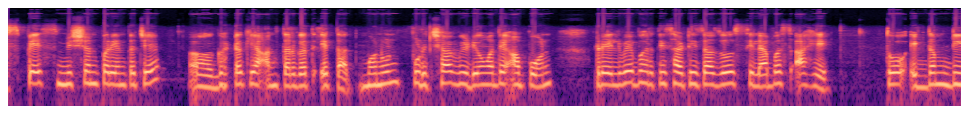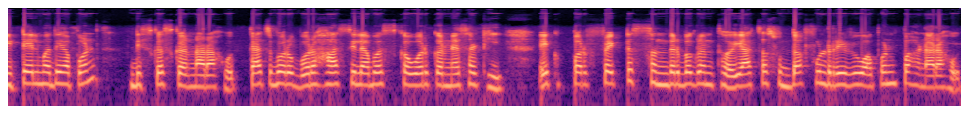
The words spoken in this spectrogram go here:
स्पेस मिशन पर्यंतचे घटक या अंतर्गत येतात. म्हणून पुढच्या व्हिडिओमध्ये आपण रेल्वे भरतीसाठीचा जो सिलेबस आहे तो एकदम डिटेलमध्ये आपण डिस्कस करणार आहोत. त्याचबरोबर हा सिलेबस कव्हर करण्यासाठी एक परफेक्ट संदर्भ ग्रंथ याचा सुद्धा फुल रिव्ह्यू आपण पाहणार आहोत.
